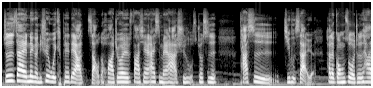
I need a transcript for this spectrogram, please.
就是在那个你去 Wikipedia 找的话，就会发现艾斯梅拉达叙述就是她是吉普赛人，她的工作就是她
